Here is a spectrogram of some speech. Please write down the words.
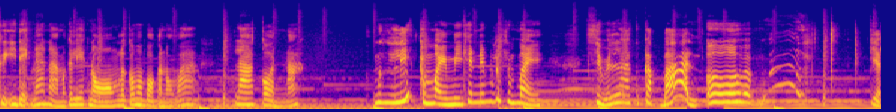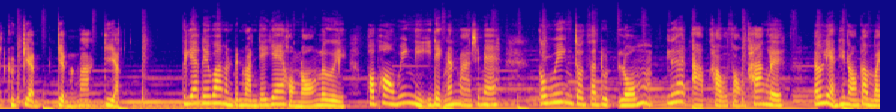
คืออีเด็กหน้าหนามันก็เรียกน้อง แล้วก็มาบอกกับน้องว่า ลาก่อนนะ มึงเรียกทำไมมีแค่นี้มึงเรียกทำไมเสียเวลากูกลับบ้าน เออแบบเกลียดคือเกลียดเกลียดมันมากเกลียดคือเรียกได้ว่ามันเป็นวันแย่ๆของน้องเลย เพราะพองวิ่งหนีอีเด็กนั่นมาใช่ไหมก็วิ่งจนสะดุดล้มเลือดอาบเข่าสองข้างเลย แล้วเหรียญที่น้องกำไว้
